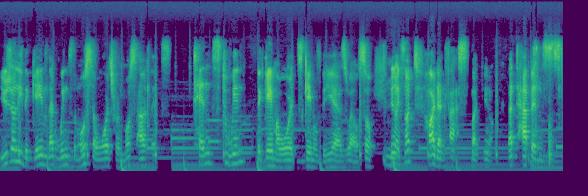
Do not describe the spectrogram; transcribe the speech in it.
usually the game that wins the most awards from most outlets tends to win the game awards game of the year as well. So, you know, it's not hard and fast, but you know, that happens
